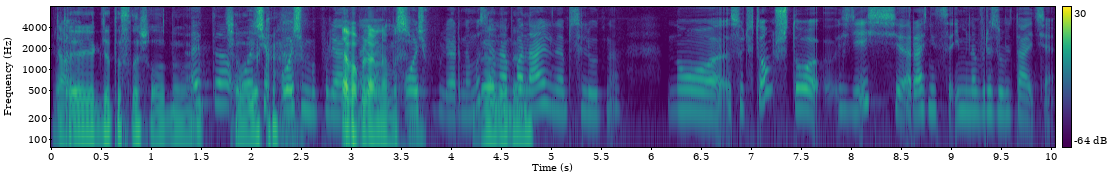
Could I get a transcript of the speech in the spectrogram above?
Да. Это я где-то слышал одного Это человека. очень, очень популярная. Да, популярная мысль. Очень популярная мысль, да, она да, да. банальная абсолютно. Но суть в том, что здесь разница именно в результате.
